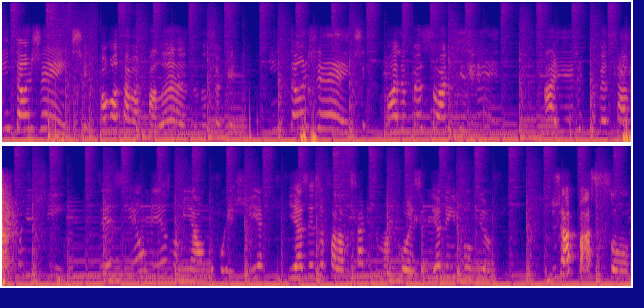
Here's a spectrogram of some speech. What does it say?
então, gente, como eu tava falando, não sei o quê. Então, gente, olha o pessoal aqui. Aí ele começava a corrigir. Às vezes eu mesma me autocorrigia e às vezes eu falava, sabe de uma coisa? Eu nem vou me ouvir. Já passou,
